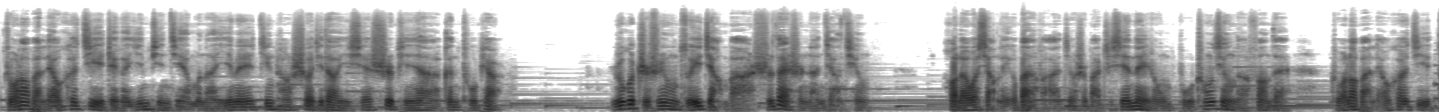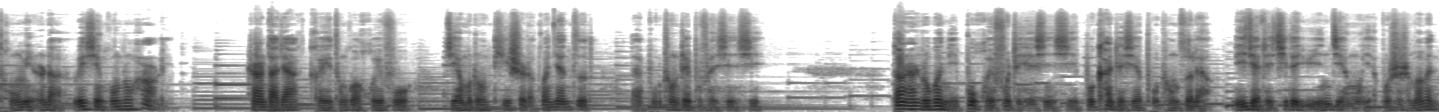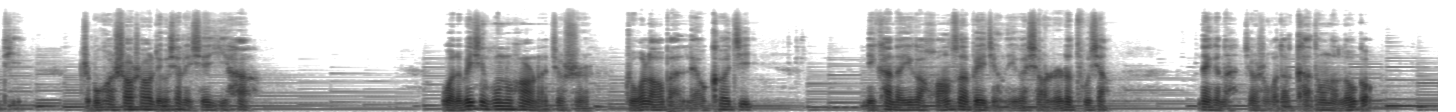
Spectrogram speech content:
卓老板聊科技这个音频节目呢，因为经常涉及到一些视频啊跟图片，如果只是用嘴讲吧，实在是难讲清。后来我想了一个办法，就是把这些内容补充性的放在卓老板聊科技同名的微信公众号里，这样大家可以通过回复节目中提示的关键字来补充这部分信息。当然，如果你不回复这些信息，不看这些补充资料，理解这期的语音节目也不是什么问题，只不过稍稍留下了一些遗憾。我的微信公众号呢，就是卓老板聊科技。你看到一个黄色背景的一个小人的图像，那个呢就是我的卡通的 logo。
